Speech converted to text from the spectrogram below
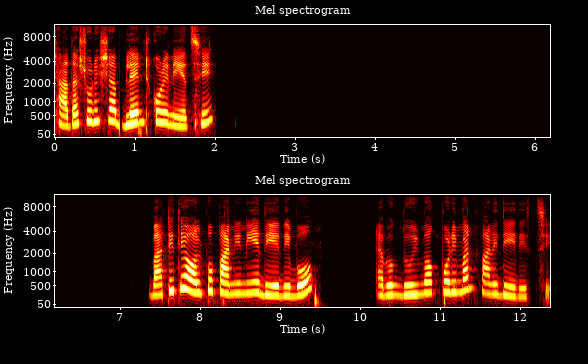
সাদা সরিষা ব্লেন্ড করে নিয়েছি। বাটিতে অল্প পানি নিয়ে দিয়ে দিব এবং দুই মগ পরিমাণ পানি দিয়ে দিচ্ছি।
